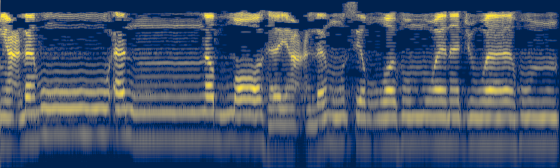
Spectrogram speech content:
يَعْلَمُوا أَنَّ اللَّهَ يَعْلَمُ سِرَّهُمْ وَنَجْوَاهُمْ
